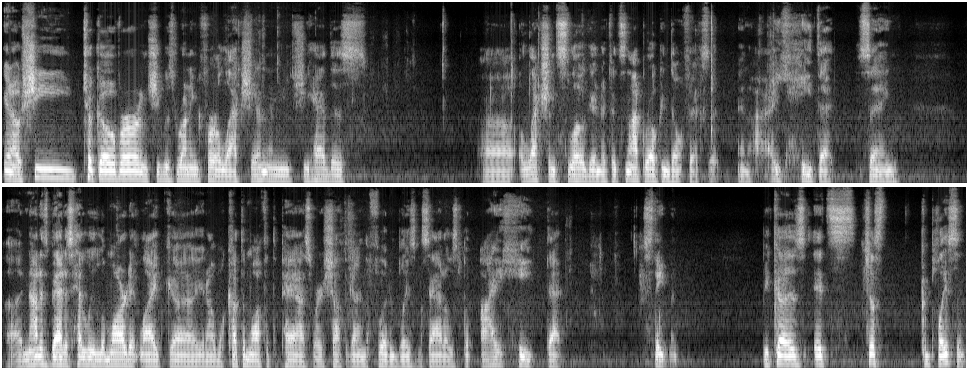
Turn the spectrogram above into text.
you know, she took over and she was running for election, and she had this uh, election slogan if it's not broken, don't fix it. And I hate that saying uh, not as bad as Hedley Lamarr didn't like, uh, you know, we'll cut them off at the pass where he shot the guy in the foot in Blazing Saddles, but I hate that statement because it's just complacent.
